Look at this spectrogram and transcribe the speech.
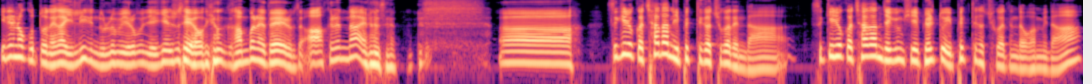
이래 놓고 또 내가 일일이 누르면 여러분 얘기해 주세요. 형 그거 한 번에 돼. 이러면서 아 그랬나? 이러면서. 아 스킬 효과 차단 effect가 추가된다. 스킬 효과 차단 적용 시에 별도 effect가 추가된다고 합니다.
